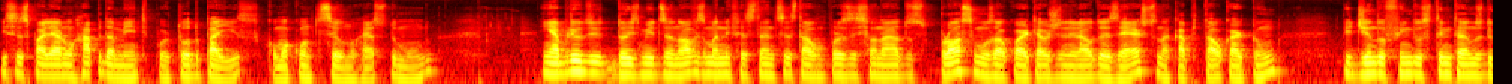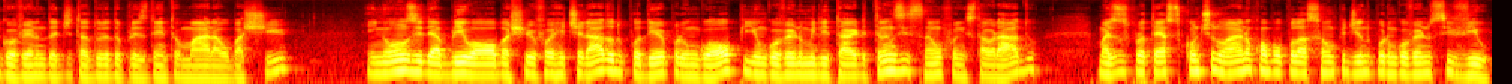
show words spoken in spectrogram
e se espalharam rapidamente por todo o país, como aconteceu no resto do mundo. Em abril de 2019, os manifestantes estavam posicionados próximos ao quartel-general do Exército, na capital Khartoum, pedindo o fim dos 30 anos de governo da ditadura do presidente Omar al-Bashir. Em 11 de abril, al-Bashir foi retirado do poder por um golpe e um governo militar de transição foi instaurado, mas os protestos continuaram com a população pedindo por um governo civil,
